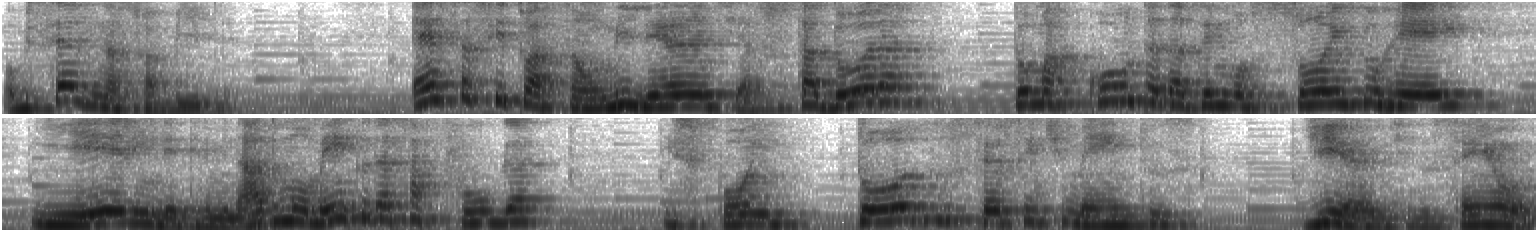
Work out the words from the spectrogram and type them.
Observe na sua Bíblia. Essa situação humilhante e assustadora toma conta das emoções do rei e ele, em determinado momento dessa fuga, expõe todos os seus sentimentos diante do Senhor.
